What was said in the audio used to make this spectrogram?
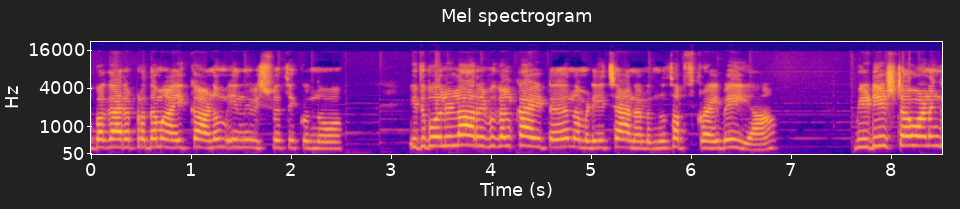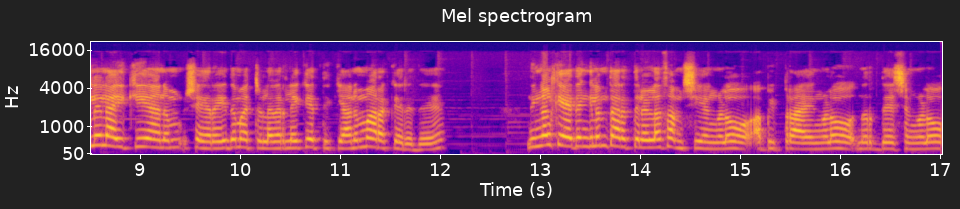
ഉപകാരപ്രദമായി കാണും എന്ന് വിശ്വസിക്കുന്നു. ഇതുപോലുള്ള അറിവുകൾക്കായിട്ട് നമ്മുടെ ഈ ചാനൽ ഒന്ന് സബ്സ്ക്രൈബ് ചെയ്യുക. വീഡിയോ ഇഷ്ടമാണെങ്കിൽ ലൈക്ക് ചെയ്യാനും ഷെയർ ചെയ്ത് മറ്റുള്ളവരിലേക്ക് എത്തിക്കാനും മറക്കരുത്. നിങ്ങൾക്ക് ഏതെങ്കിലും തരത്തിലുള്ള സംശയങ്ങളോ അഭിപ്രായങ്ങളോ നിർദ്ദേശങ്ങളോ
